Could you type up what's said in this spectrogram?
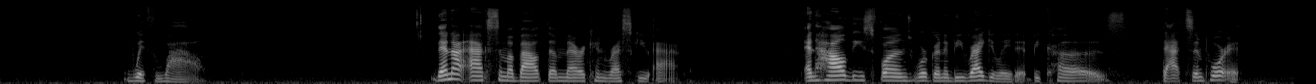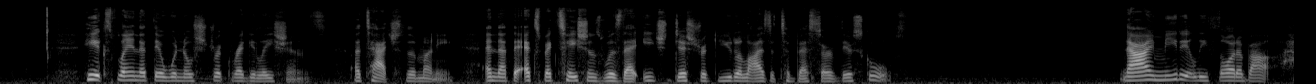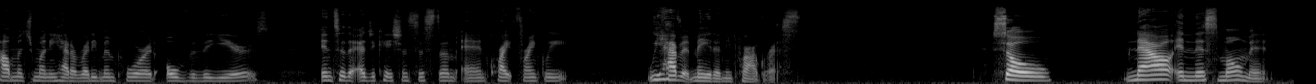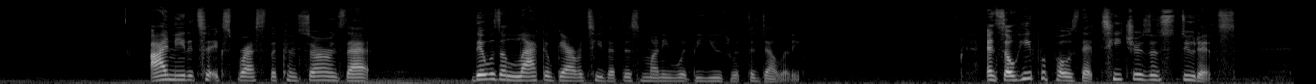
with wow. Then I asked him about the American Rescue Act and how these funds were going to be regulated because that's important. He explained that there were no strict regulations attached to the money and that the expectations was that each district utilize it to best serve their schools. Now, I immediately thought about how much money had already been poured over the years into the education system, and quite frankly, we haven't made any progress. So now, in this moment, I needed to express the concerns that there was a lack of guarantee that this money would be used with fidelity. And so he proposed that teachers and students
